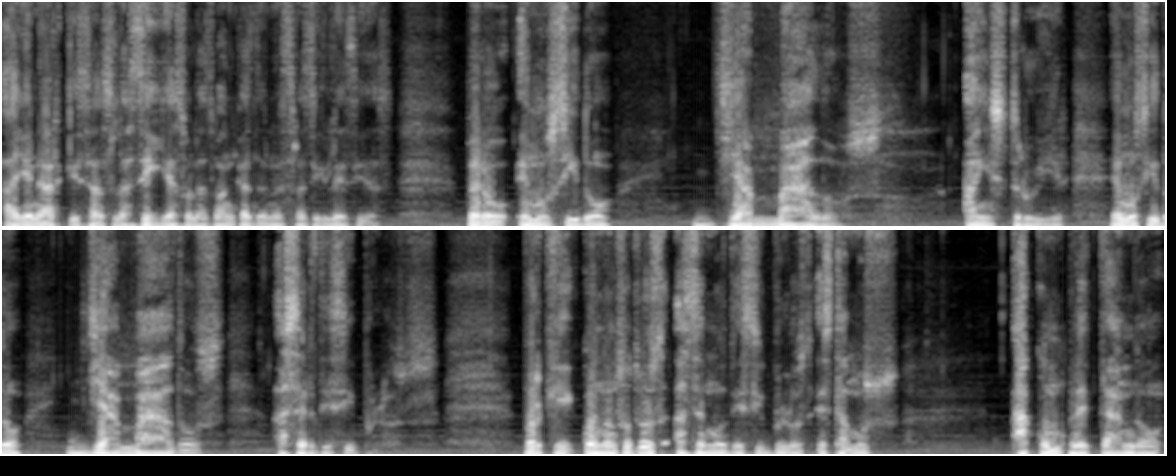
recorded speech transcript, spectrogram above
a llenar quizás las sillas o las bancas de nuestras iglesias, pero hemos sido llamados a instruir, hemos sido llamados a ser discípulos. Porque cuando nosotros hacemos discípulos estamos completando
